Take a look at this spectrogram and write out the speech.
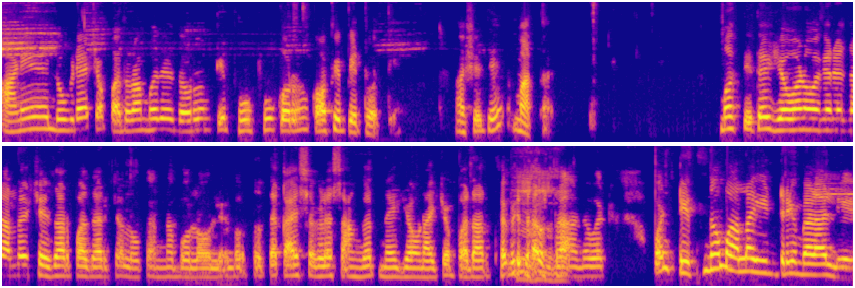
आणि लुगड्याच्या पदरामध्ये धरून ती फू फू करून कॉफी पित होती. असे ते म्हातारे मग तिथे जेवण वगैरे झालं. शेजार पाजारच्या लोकांना बोलावलेलं होतं. तर काय सगळं सांगत नाही. जेवणाचे पदार्थ बिदार्थ हम्म. पण तिथनं मला एंट्री मिळाली.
